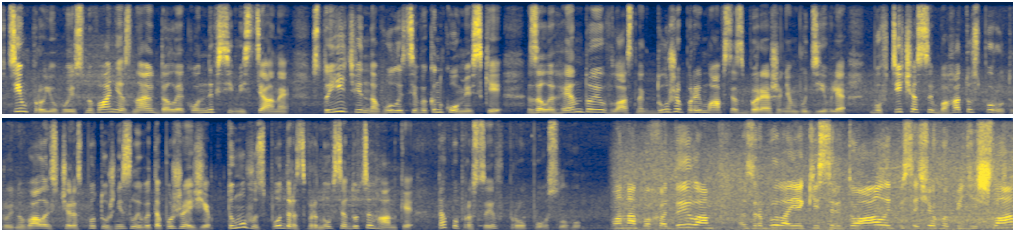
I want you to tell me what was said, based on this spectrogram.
Втім, про його існування знають далеко не всі містяни. Стоїть він на вулиці Виконкомівській. За легендою, власник дуже переймався збереженням будівлі, бо в ті часи багато споруд руйнувались через потужні зливи та пожежі. Тому господар звернувся до циганки та попросив про послугу. Вона походила, зробила якісь ритуали, після чого підійшла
